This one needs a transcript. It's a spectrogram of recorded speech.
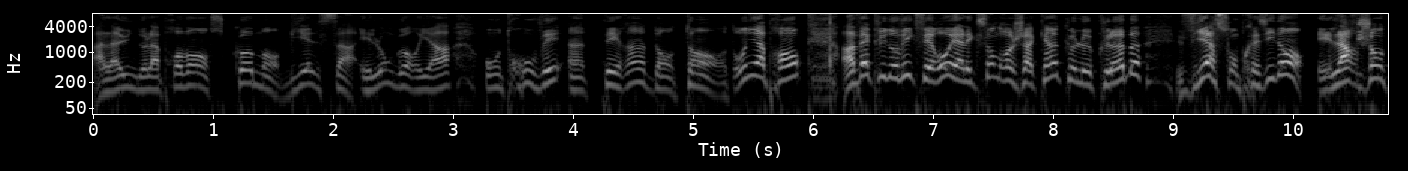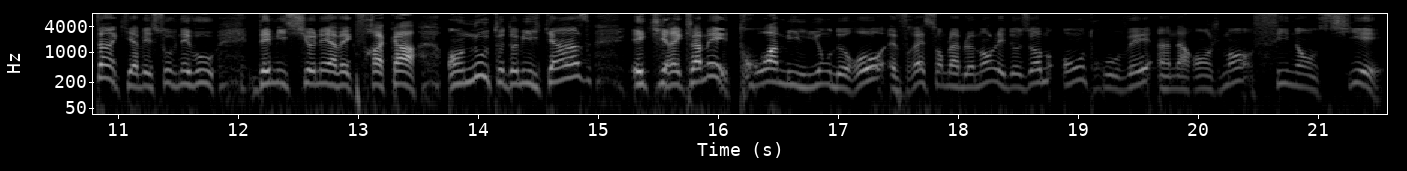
à la une de la Provence, comment Bielsa et Longoria ont trouvé un terrain d'entente. On y apprend avec Ludovic Ferro et Alexandre Jacquin que le club, via son président et l'Argentin qui avait, souvenez-vous, démissionné avec fracas en août 2015 et qui réclamait 3 millions d'euros, vraisemblablement les deux hommes ont trouvé un arrangement financier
